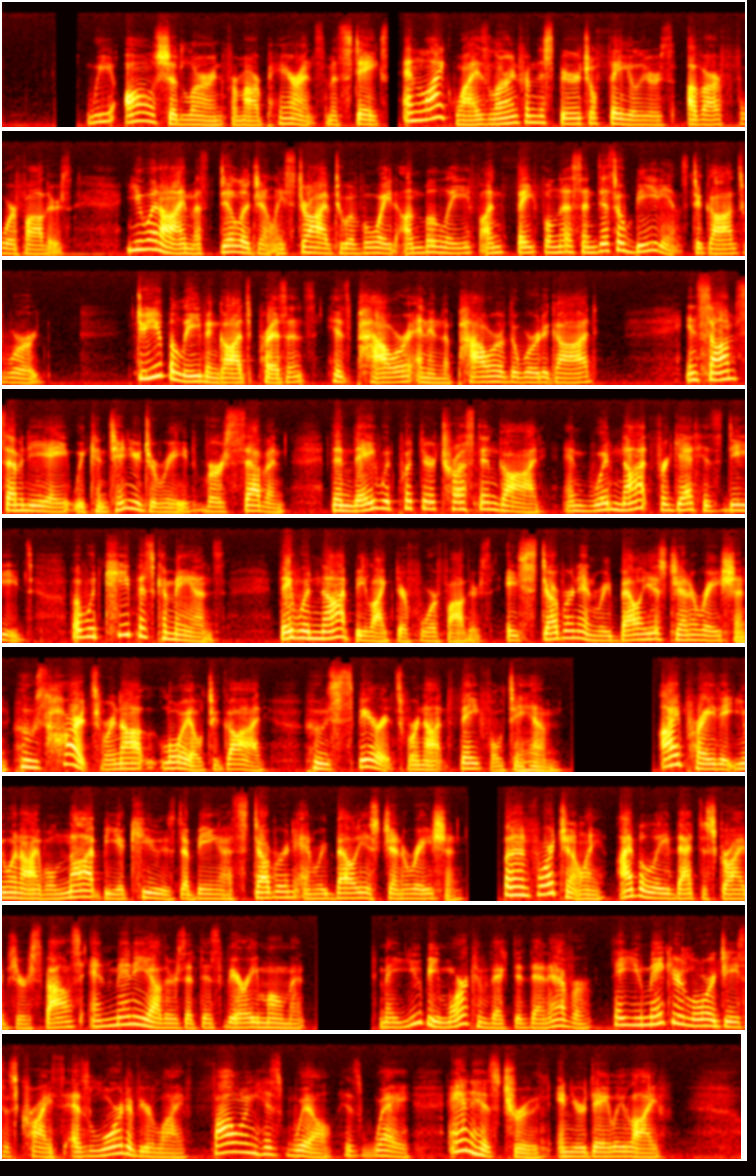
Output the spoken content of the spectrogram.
We all should learn from our parents' mistakes and likewise learn from the spiritual failures of our forefathers. You and I must diligently strive to avoid unbelief, unfaithfulness, and disobedience to God's Word. Do you believe in God's presence, His power, and in the power of the Word of God? In Psalm 78, we continue to read, verse 7 Then they would put their trust in God, and would not forget His deeds, but would keep His commands. They would not be like their forefathers, a stubborn and rebellious generation whose hearts were not loyal to God, whose spirits were not faithful to Him. I pray that you and I will not be accused of being a stubborn and rebellious generation. But unfortunately, I believe that describes your spouse and many others at this very moment. May you be more convicted than ever that you make your Lord Jesus Christ as Lord of your life following His will, His way, and His truth in your daily life.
